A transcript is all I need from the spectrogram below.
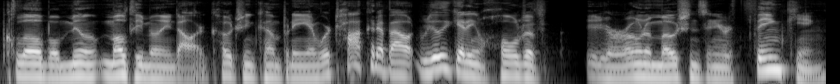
global multi million dollar coaching company. And we're talking about really getting hold of your own emotions and your thinking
